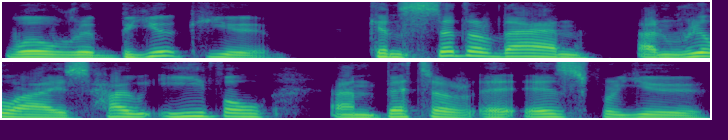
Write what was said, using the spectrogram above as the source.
will rebuke you. Consider then and realize how evil and bitter it is for you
